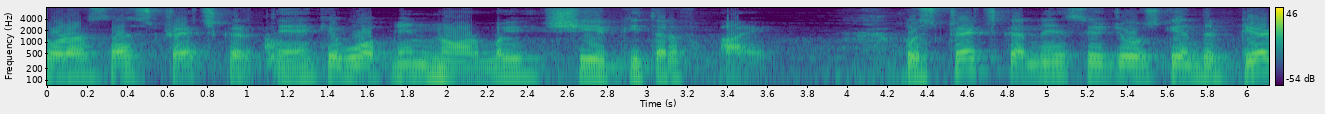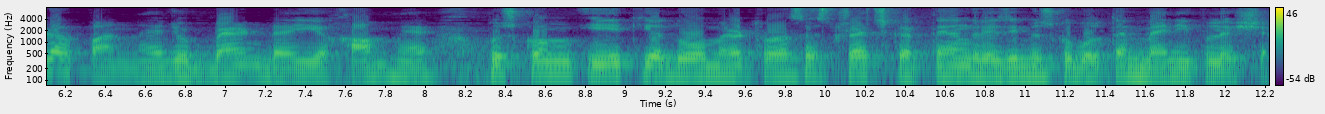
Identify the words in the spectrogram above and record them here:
थोड़ा सा स्ट्रेच करते हैं कि वो अपने नॉर्मल शेप की तरफ़ आए। वो स्ट्रेच करने से जो उसके अंदर टेढ़ापन है जो बैंड है ये खाम है उसको हम एक या दो मिनट थोड़ा सा स्ट्रेच करते हैं। अंग्रेज़ी में उसको बोलते हैं manipulation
